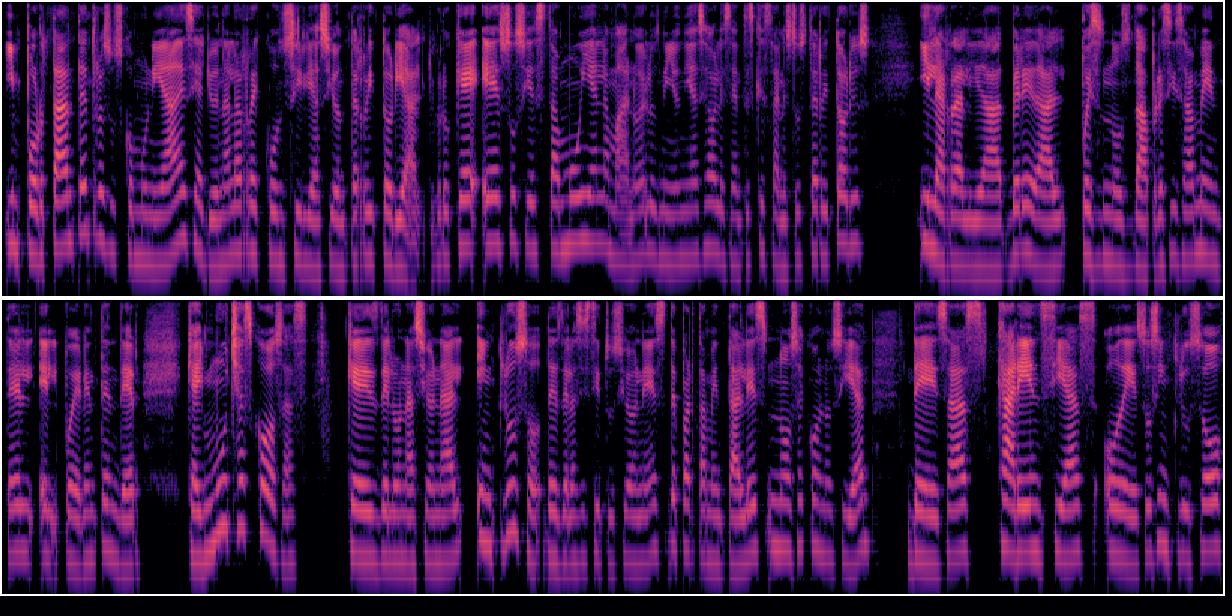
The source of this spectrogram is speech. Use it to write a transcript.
importante dentro de sus comunidades y ayuden a la reconciliación territorial. Yo creo que eso sí está muy en la mano de los niños, niñas y adolescentes que están en estos territorios y la realidad veredal pues nos da precisamente el, el poder entender que hay muchas cosas que desde lo nacional, incluso desde las instituciones departamentales, no se conocían de esas carencias o de esos incluso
